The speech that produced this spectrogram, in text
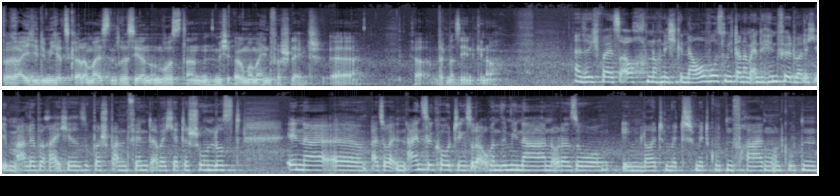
Bereiche, die mich jetzt gerade am meisten interessieren und wo es dann mich irgendwann mal hin verschlägt. Äh, ja, wird man sehen, genau. Also ich weiß auch noch nicht genau, wo es mich dann am Ende hinführt, weil ich eben alle Bereiche super spannend finde. Aber ich hätte schon Lust, in, äh, also in Einzelcoachings oder auch in Seminaren oder so, eben Leute mit, mit guten Fragen und guten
